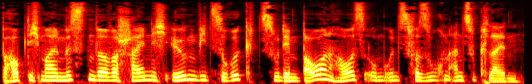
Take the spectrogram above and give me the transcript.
behaupte ich mal, müssten wir wahrscheinlich irgendwie zurück zu dem Bauernhaus, um uns versuchen anzukleiden.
